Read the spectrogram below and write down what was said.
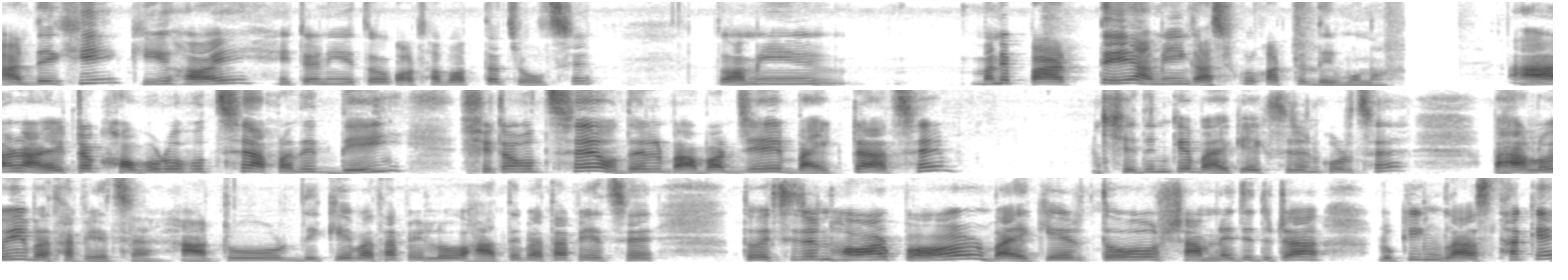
আর দেখি কি হয়, এটা নিয়ে তো কথাবার্তা চলছে। তো আমি মানে পারতে আমি গাছগুলো কাটতে দেবো না। আর আরেকটা খবরও হচ্ছে আপনাদের দেই, সেটা হচ্ছে ওদের বাবার যে বাইকটা আছে, সেদিনকে বাইকে অ্যাক্সিডেন্ট করেছে, ভালোই ব্যথা পেয়েছে, হাঁটুর দিকে ব্যথা পেল, হাতে ব্যথা পেয়েছে, তো অ্যাক্সিডেন্ট হওয়ার পর বাইকের তো সামনে যে দুটা লুকিং গ্লাস থাকে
